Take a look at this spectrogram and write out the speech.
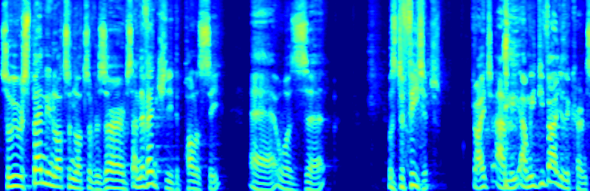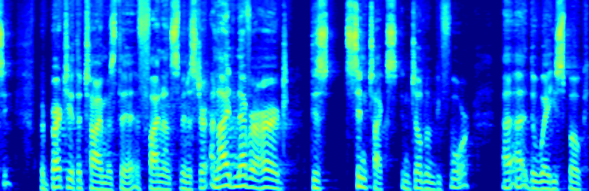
So we were spending lots and lots of reserves. And eventually, the policy uh, was, uh, was defeated, right? And we, and we devalued the currency. But Bertie at the time was the finance minister. And I'd never heard this syntax in Dublin before, uh, uh, the way he spoke.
